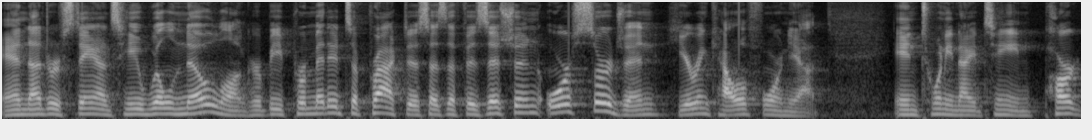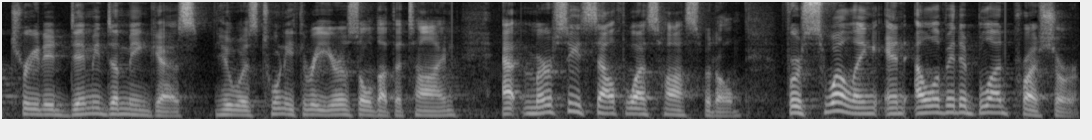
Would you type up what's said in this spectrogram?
and understands he will no longer be permitted to practice as a physician or surgeon here in California. In 2019, Park treated Demi Dominguez, who was 23 years old at the time, at Mercy Southwest Hospital for swelling and elevated blood pressure.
